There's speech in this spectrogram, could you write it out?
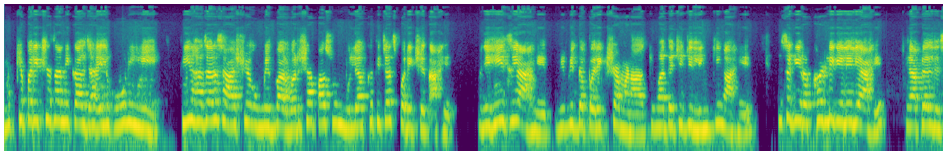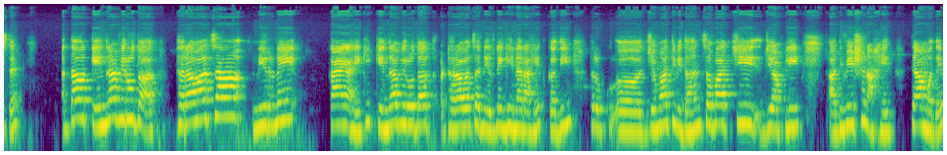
मुख्य परीक्षेचा निकाल जाहीर होऊनही तीन हजार सहाशे उमेदवार वर्षापासून मुलाखतीच्याच परीक्षेत आहेत. म्हणजे ही जी आहेत विविध परीक्षा म्हणा किंवा त्याची जी लिंकिंग आहे ही सगळी रखडली गेलेली आहे हे आपल्याला दिसतंय. आता केंद्राविरोधात ठरावाचा निर्णय काय आहे की केंद्राविरोधात ठरावाचा निर्णय घेणार आहेत? कधी? तर जेव्हा ती विधानसभाची जी आपली अधिवेशन आहेत त्यामध्ये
